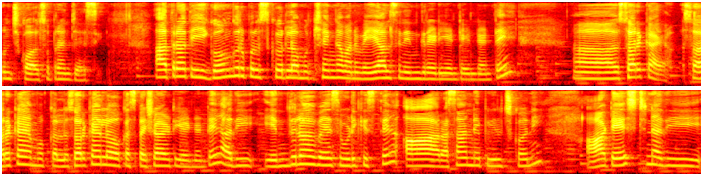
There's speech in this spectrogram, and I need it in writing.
ఉంచుకోవాలి శుభ్రం చేసి. ఆ తర్వాత ఈ గోంగూర పులుసు కూరలో ముఖ్యంగా మనం వేయాల్సిన ఇంగ్రీడియంట్ ఏంటంటే సొరకాయ. సొరకాయ ముక్కలు సొరకాయలో ఒక స్పెషాలిటీ ఏంటంటే అది ఎందులో వేసి ఉడికిస్తే ఆ రసాన్ని పీల్చుకొని ఆ టేస్ట్ని అది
